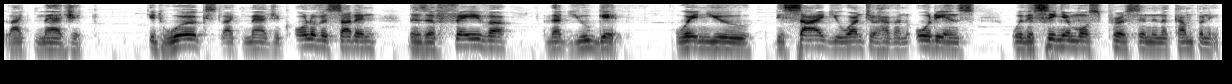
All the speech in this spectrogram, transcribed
like magic. It works like magic. All of a sudden, there's a favor that you get when you decide you want to have an audience with the senior most person in a company.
